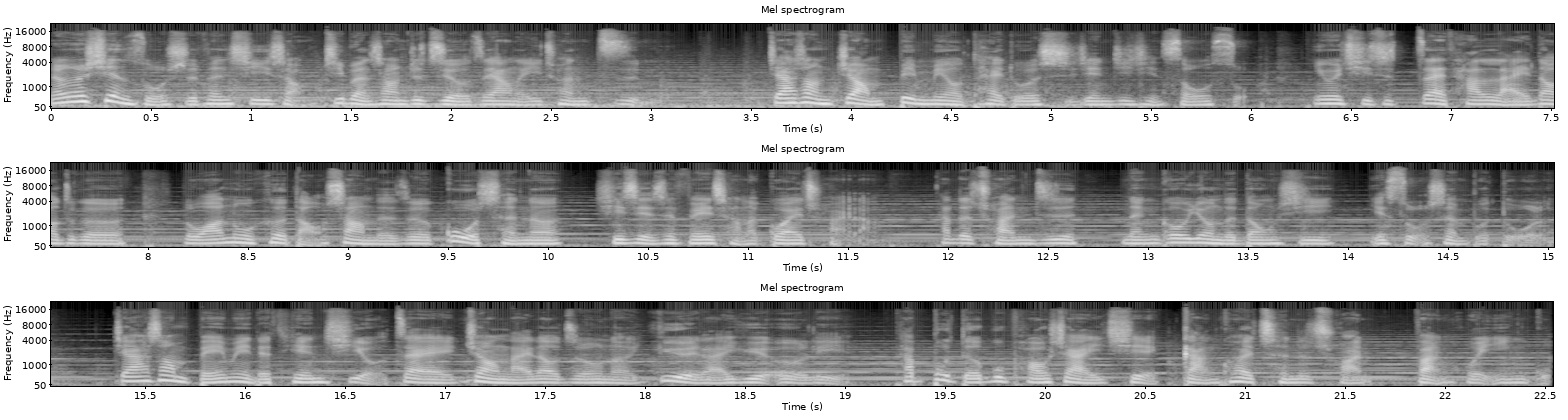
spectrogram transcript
然而线索十分稀少，基本上就只有这样的一串字母。加上 John 并没有太多的时间进行搜索，因为其实在他来到这个罗阿诺克岛上的这个过程呢，其实也是非常的乖舛啦。他的船只能够用的东西也所剩不多了。加上北美的天气哦，在 John 来到之后呢，越来越恶劣，他不得不抛下一切，赶快乘着船返回英国。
